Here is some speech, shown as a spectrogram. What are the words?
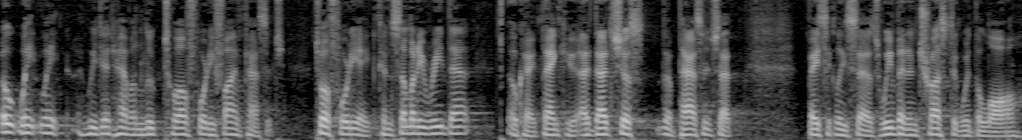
Oh, wait, wait. We did have a Luke 12:45 passage. 12:48. Can somebody read that? Okay, thank you. Uh, that's just the passage that basically says we've been entrusted with the law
